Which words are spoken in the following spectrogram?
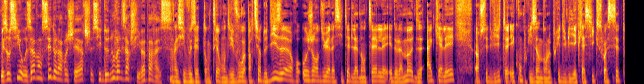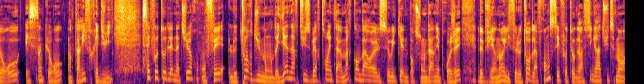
mais aussi aux avancées de la recherche si de nouvelles archives apparaissent. Et si vous êtes tenté, rendez-vous à partir de 10h aujourd'hui à la Cité de la Dentelle et de la Mode à Calais. Alors cette visite est comprise hein, dans le prix du billet classique, soit 7 euros et 5 euros en tarif réduit. Ces photos de la nature ont fait le tour du monde. Yann Arthus Bertrand est à Marc-en-Barœul ce week-end pour son dernier projet. Depuis un an, il fait le tour de la France et photographie gratuitement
